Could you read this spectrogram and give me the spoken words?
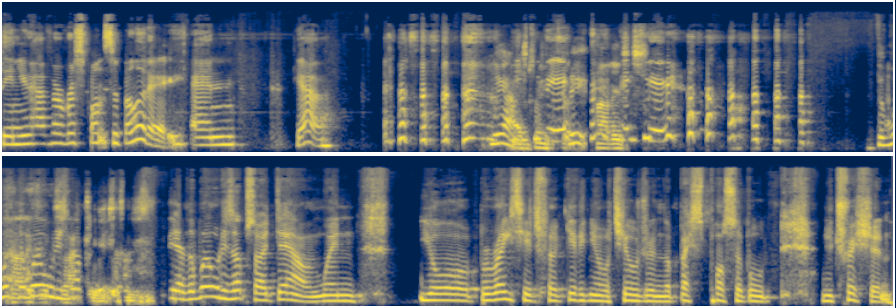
then you have a responsibility. And yeah. Yeah. Thank you, Thank you. The, the world exactly is up, yeah, the world is upside down when you're berated for giving your children the best possible nutrition,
